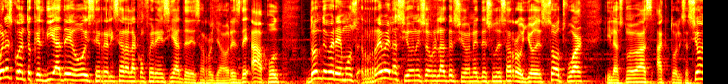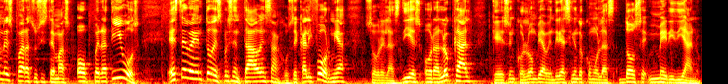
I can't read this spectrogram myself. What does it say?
Pues les cuento que el día de hoy se realizará la conferencia de desarrolladores de Apple, donde veremos revelaciones sobre las versiones de su desarrollo de software y las nuevas actualizaciones para sus sistemas operativos. Este evento es presentado en San José, California, sobre las 10 horas local, que eso en Colombia vendría siendo como las 12 meridiano.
